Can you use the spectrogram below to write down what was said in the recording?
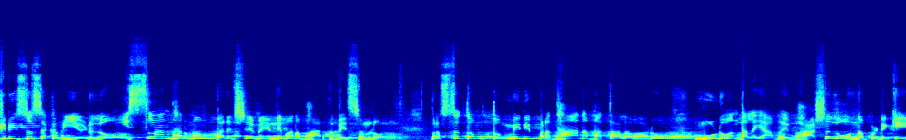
క్రీస్తు శకం ఏడులో ఇస్లాం ధర్మం పరిచయమైంది మన భారతదేశంలో. ప్రస్తుతం తొమ్మిది ప్రధాన మతాల వారు మూడు వందల యాభై భాషలు ఉన్నప్పటికీ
